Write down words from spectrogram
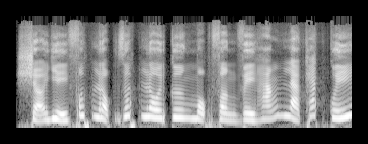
Sở dĩ Phúc Lộc giúp lôi cương một phần vì hắn là khách quý.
